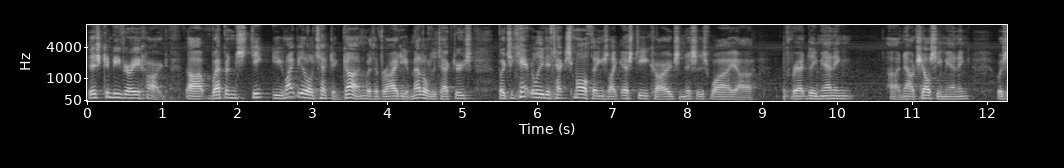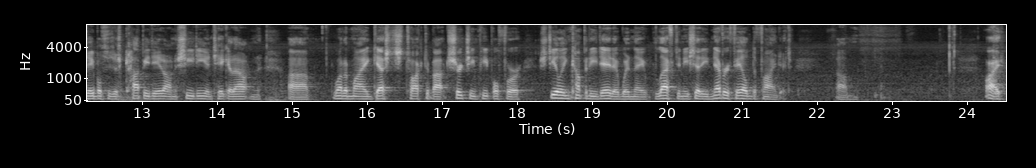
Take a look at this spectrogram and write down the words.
this can be very hard. Uh, weapons, you might be able to detect a gun with a variety of metal detectors, but you can't really detect small things like SD cards, and this is why uh, Bradley Manning, uh, now Chelsea Manning, was able to just copy data on a CD and take it out. And uh, one of my guests talked about searching people for stealing company data when they left, and he said he never failed to find it. Um, all right,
